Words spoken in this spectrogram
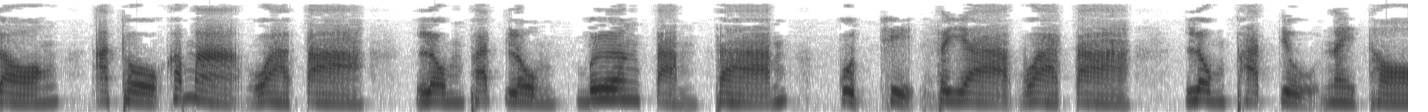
สองอโทขมาวาตา ลมพัดลงเบื้องต่ำสามกุจฉิสยาวาตา ลมพัดอยู่ในท้อ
